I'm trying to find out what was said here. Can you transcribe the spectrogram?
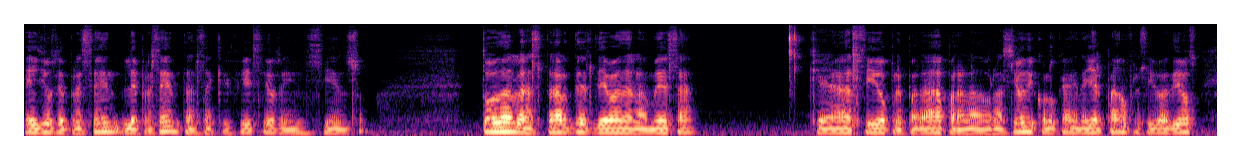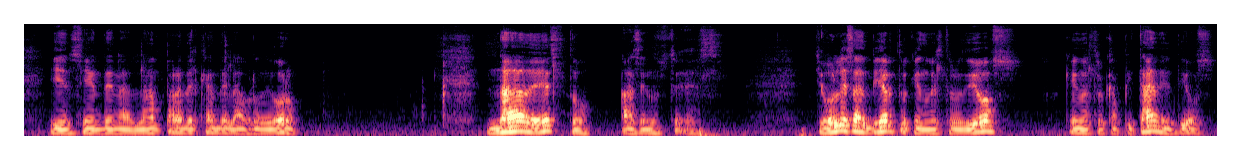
ellos le, presentan sacrificios e incienso. Todas las tardes llevan a la mesa que ha sido preparada para la adoración y colocan en ella el pan ofrecido a Dios y encienden las lámparas del candelabro de oro. Nada de esto hacen ustedes. Yo les advierto que nuestro Dios, que nuestro capitán es Dios,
